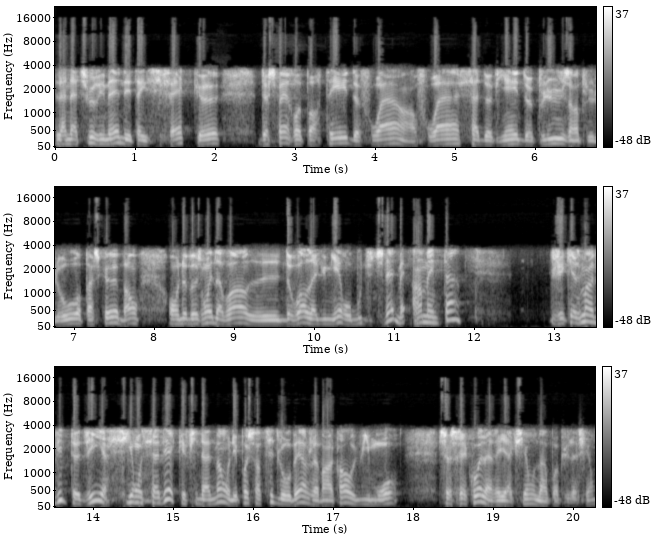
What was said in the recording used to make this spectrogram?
la nature humaine est ainsi faite que de se faire reporter de fois en fois, ça devient de plus en plus lourd, parce que, bon, on a besoin d'avoir de voir la lumière au bout du tunnel, mais en même temps, j'ai quasiment envie de te dire, si on savait que finalement on n'est pas sorti de l'auberge avant encore huit mois, ce serait quoi la réaction de la population?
